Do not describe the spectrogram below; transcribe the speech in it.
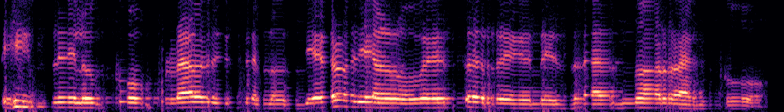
se lo compraron y se lo dieron y al momento de regresar no arrancó.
